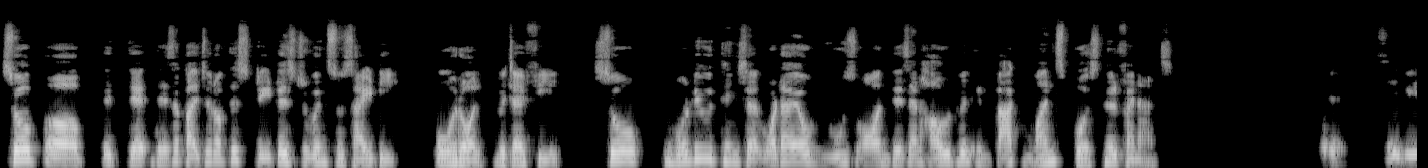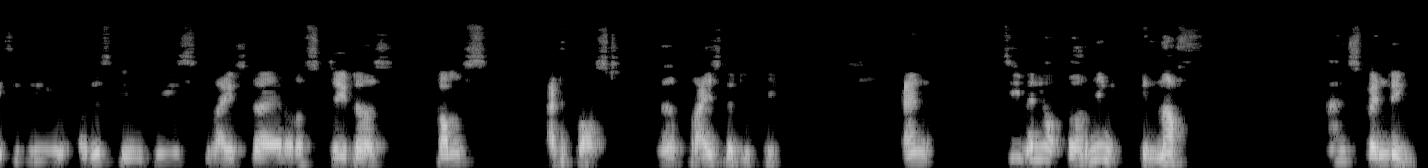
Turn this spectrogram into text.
So uh, it, there, there's a culture of this status-driven society overall, which I feel. So what do you think, sir? What are your views on this and how it will impact one's personal finance? See, basically, this increased lifestyle or a status comes at a cost. There's a price that you pay. And see, when you're earning enough and spending,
